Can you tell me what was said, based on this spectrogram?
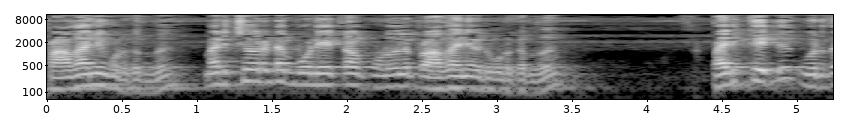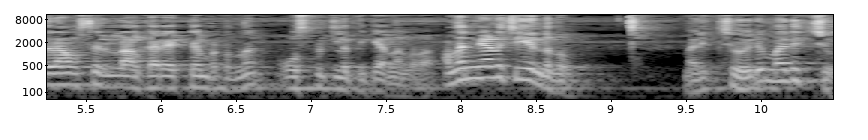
പ്രാധാന്യം കൊടുക്കുന്നത്. മരിച്ചവരുടെ ബോഡിയേക്കാൾ കൂടുതൽ പ്രാധാന്യം അവർ കൊടുക്കുന്നത്. പരിക്കേറ്റ് ഗുരുതരാവസ്ഥയിലുള്ള ആൾക്കാരെ ഏറ്റവും പെട്ടെന്ന് ഹോസ്പിറ്റലിൽ എത്തിക്കുക എന്നുള്ളതാണ്. അത് ചെയ്യേണ്ടതും. മരിച്ചവർ മരിച്ചു.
